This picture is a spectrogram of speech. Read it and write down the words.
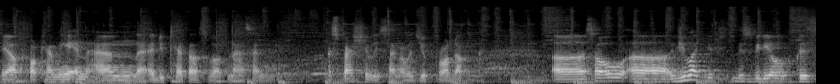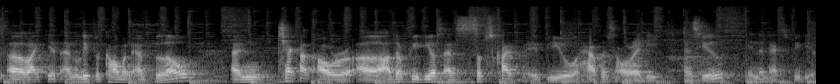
yeah for coming in and educate us about NAS and especially Synology product uh, so uh, if you like this, this video, please uh, like it and leave a comment at below. And check out our uh, other videos and subscribe if you haven't already. And see you in the next video.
